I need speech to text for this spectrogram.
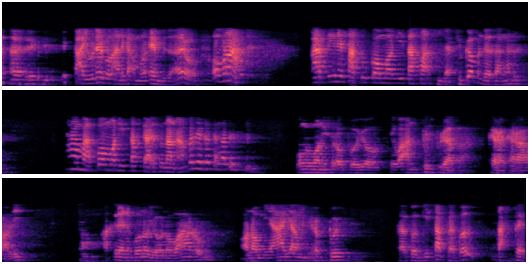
Kayunya kulane gak mau em bisa. Ayo, oh pernah. Artinya satu komunitas maksiat juga mendatangkan rezeki. Sama komunitas kayak Sunan Ampel ya datangkan rezeki. Wong wong Surabaya sewaan bis berapa? Gara-gara wali. Akhirnya ning kono ya ana warung, ana mie ayam rebus, bakul kitab, bakul tasbih.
